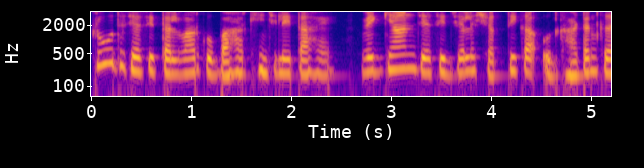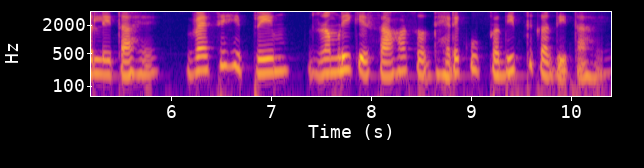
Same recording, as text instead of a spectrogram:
क्रोध जैसे तलवार को बाहर खींच लेता है, विज्ञान जैसे जल शक्ति का उद्घाटन कर लेता है, वैसे ही प्रेम रमणी के साहस और धैर्य को प्रदीप्त कर देता है।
